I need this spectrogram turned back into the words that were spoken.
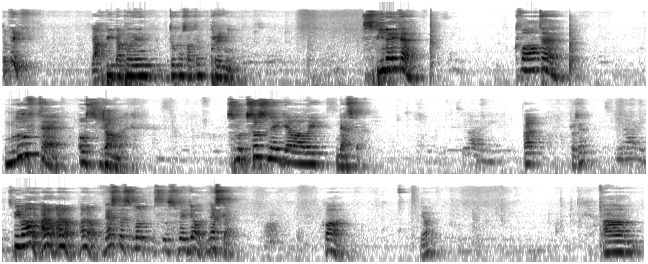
Dobrý. Jak být naplněn Duchem Svatým? První. Zpívejte. Chválte. Mluvte o žalmech. Co jsme dělali dneska? A, prosím? Zpívali. Ano, ano, ano. Dneska jsme dělali. Dneska. Chvále. Jo? Um,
